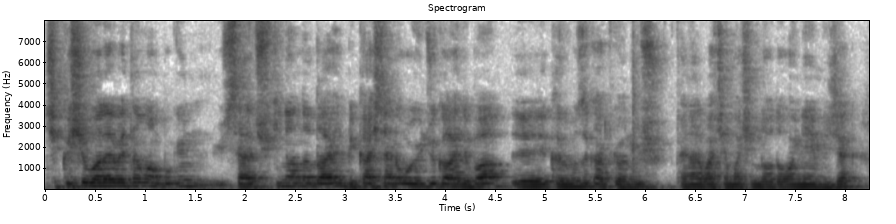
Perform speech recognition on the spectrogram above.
çıkışı var evet ama bugün Selçuk İnan'la dahil birkaç tane oyuncu galiba e, kırmızı kart görmüş. Fenerbahçe maçında o da oynayamayacak.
